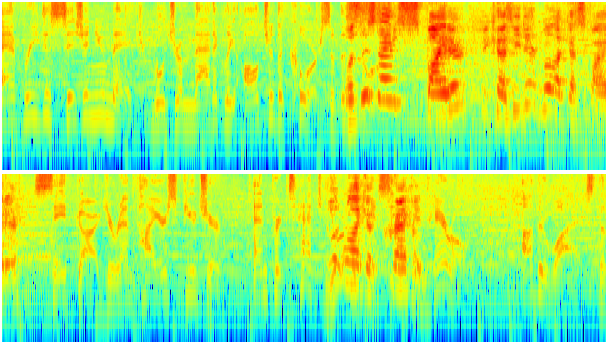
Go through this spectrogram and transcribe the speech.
Every decision you make will dramatically alter the course of the Was story. his name Spider? Because he didn't look like a spider. Safeguard your empire's future and protect You your look like a kraken. from peril. Otherwise, the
